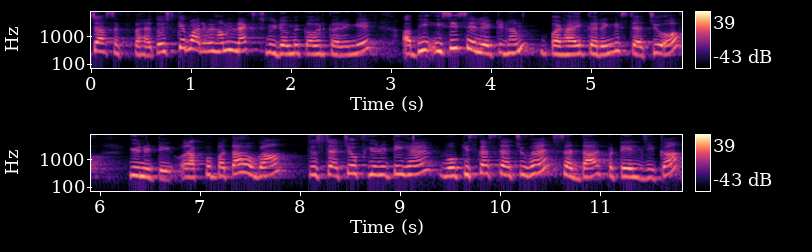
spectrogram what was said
जा सकता है। तो इसके बारे में हम नेक्स्ट वीडियो में कवर करेंगे। अभी इसी से रिलेटेड हम पढ़ाई करेंगे स्टैचू ऑफ़ यूनिटी और आपको पता होगा, जो स्टैचू ऑफ़ यूनिटी है, वो किसका स्टैचू है? सरदार पटेल जी का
